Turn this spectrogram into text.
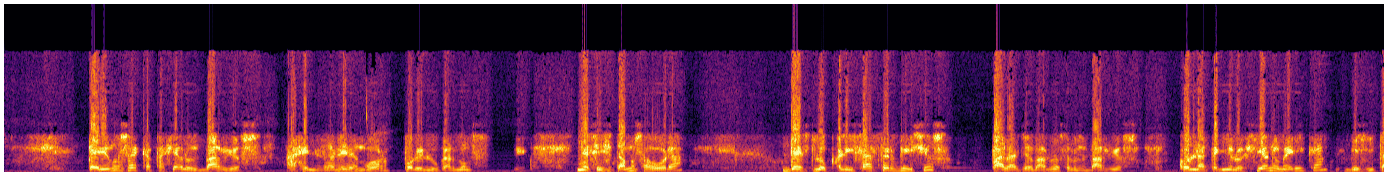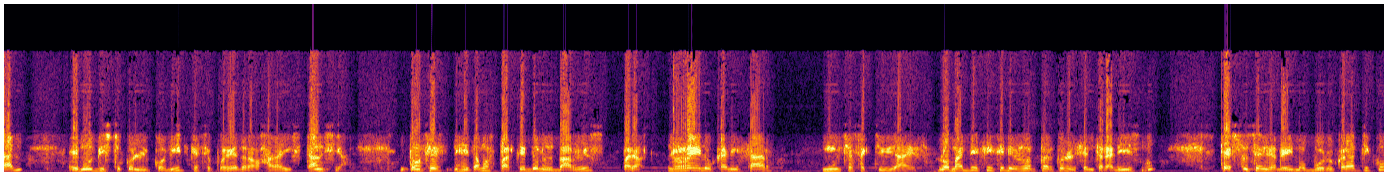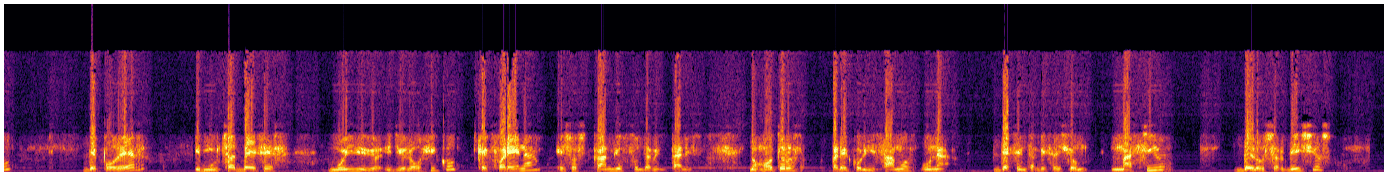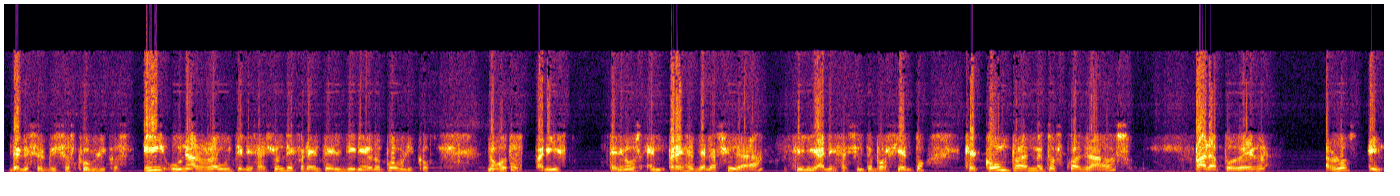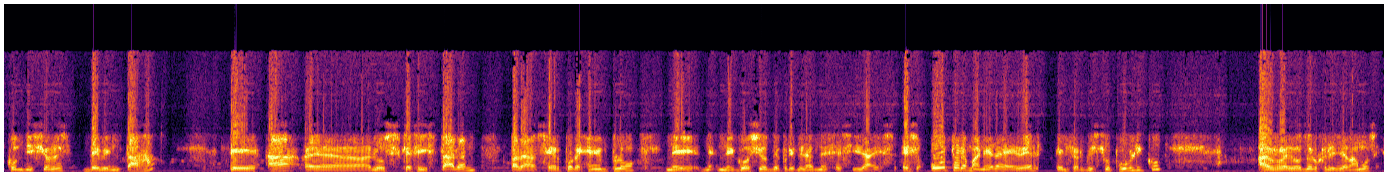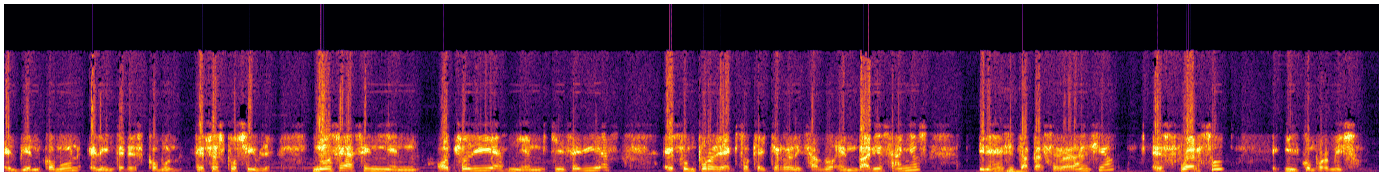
tenemos la capacidad de los barrios a generar el amor por el lugar donde necesitamos ahora deslocalizar servicios para llevarlos a los barrios. Con la tecnología numérica digital, hemos visto con el COVID que se puede trabajar a distancia. Entonces, necesitamos partir de los barrios para relocalizar muchas actividades. Lo más difícil es romper con el centralismo, que es un centralismo burocrático, de poder y muchas veces muy ideológico, que frena esos cambios fundamentales. Nosotros preconizamos una descentralización masiva de los servicios, de los servicios públicos y una reutilización diferente del dinero público. Nosotros en París tenemos empresas de la ciudad, filiales a 100%, que compran metros cuadrados para poder darlos en condiciones de ventaja eh, a eh, los que se instalan para hacer, por ejemplo, negocios de primeras necesidades. Es otra manera de ver el servicio público alrededor de lo que le llamamos el bien común, el interés común. Eso es posible. No se hace ni en ocho días ni en 15 días. Es un proyecto que hay que realizarlo en varios años y necesita perseverancia, esfuerzo y compromiso.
